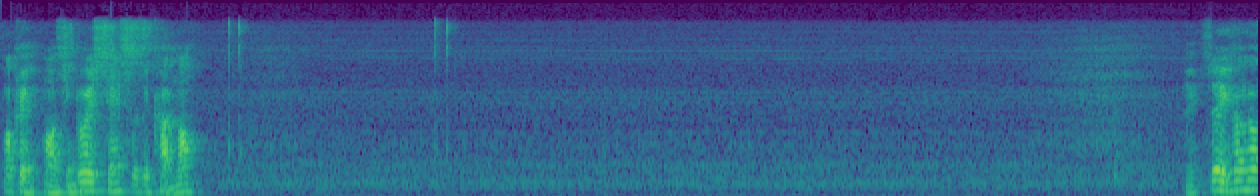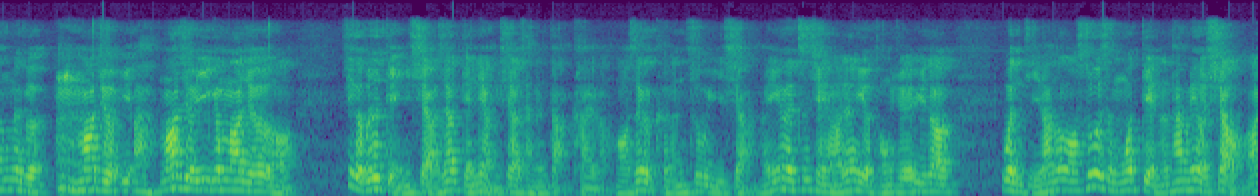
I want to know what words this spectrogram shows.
，OK，好，请各位先试试看哦。所以刚刚那个 module 一啊，module 一跟 module 二哈，这个不是点一下，是要点两下才能打开了，哦，这个可能注意一下，因为之前好像有同学遇到问题，他说老师为什么我点了它没有效啊？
